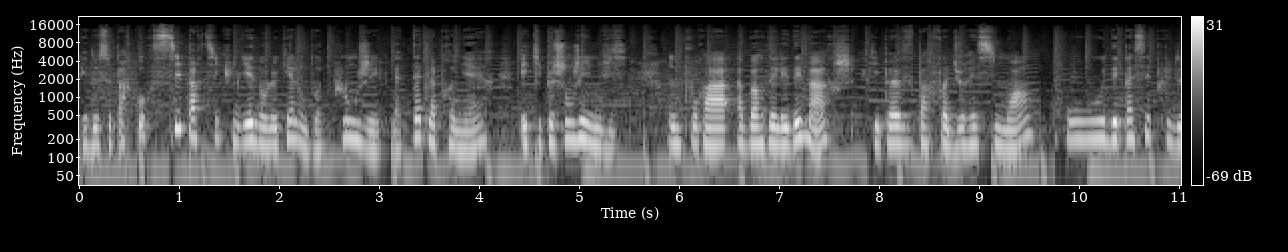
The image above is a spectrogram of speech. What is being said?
et de ce parcours si particulier dans lequel on doit plonger la tête la première et qui peut changer une vie. On pourra aborder les démarches qui peuvent parfois durer six mois ou dépasser plus de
